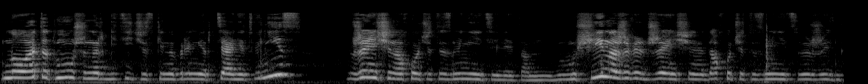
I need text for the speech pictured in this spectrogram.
но этот муж энергетически, например, тянет вниз, женщина хочет изменить, или там мужчина живет женщиной, да, хочет изменить свою жизнь,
